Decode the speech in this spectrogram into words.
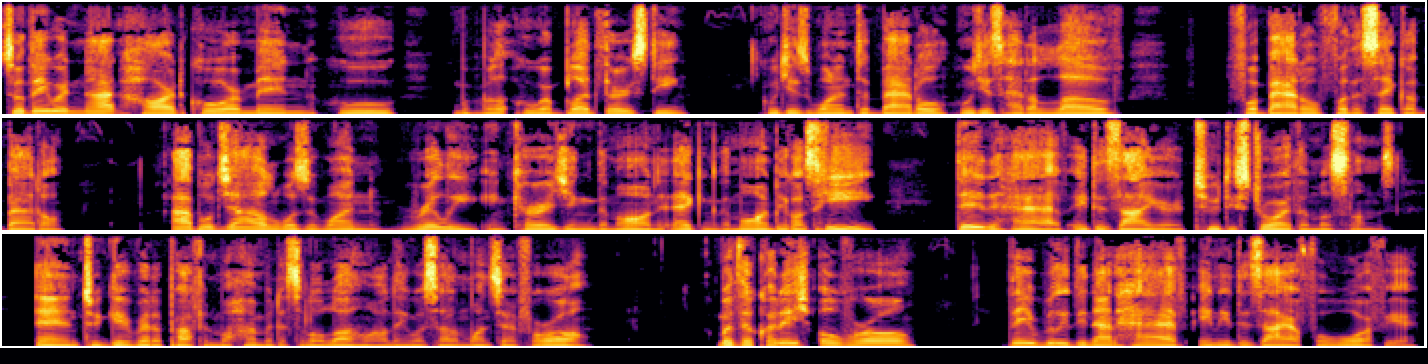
So they were not hardcore men who were, who were bloodthirsty, who just wanted to battle, who just had a love for battle for the sake of battle. Abu Jahl was the one really encouraging them on and egging them on because he did have a desire to destroy the Muslims and to get rid of Prophet Muhammad wasallam once and for all. But the Quraysh overall, they really did not have any desire for warfare.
